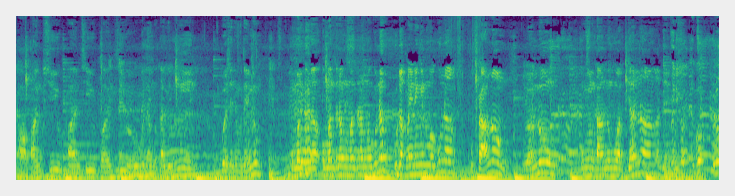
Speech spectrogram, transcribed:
apaan sih, apaan sih, apaan sih. Guna ngutaginin. Gua bahasa nih ngutain dong. Uman tenang, uman tenang, uman tenang gua guna udah kelenengin gua guna. Ufranong, ulanung, ungung tanung gua janang. Gue juga, gue, lu,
